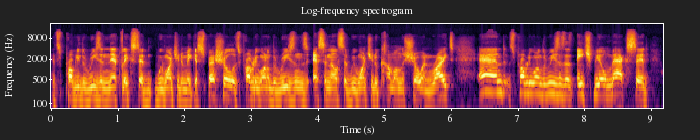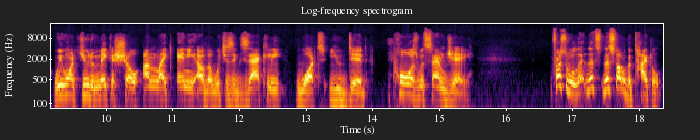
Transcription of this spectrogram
it's probably the reason Netflix said we want you to make a special. It's probably one of the reasons SNL said we want you to come on the show and write. And it's probably one of the reasons that HBO Max said we want you to make a show unlike any other, which is exactly what you did. Pause with Sam Jay. First of all, let's let's start with the title.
